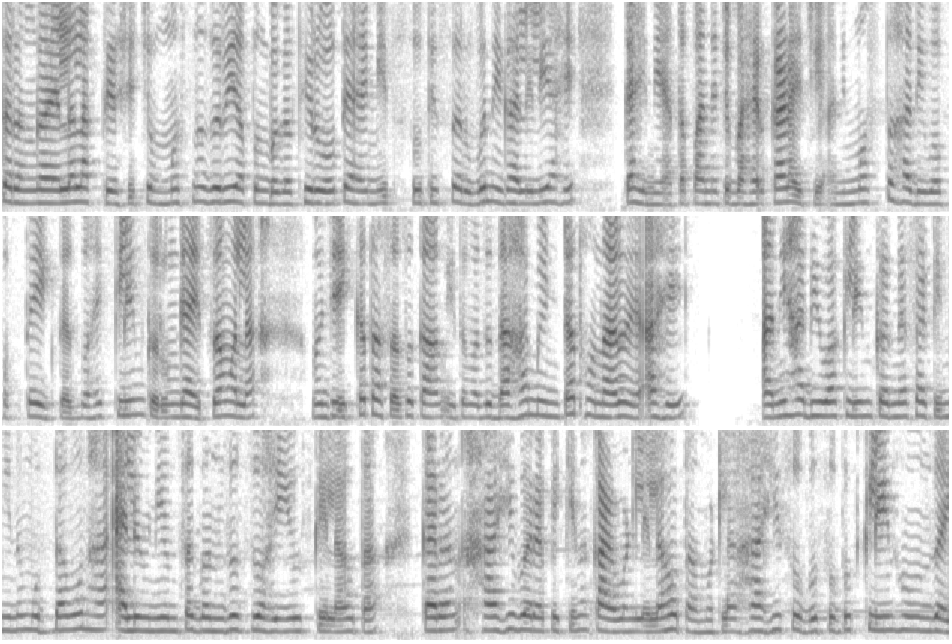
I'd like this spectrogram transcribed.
तरंगायला लागते अशी चम्मचनं जरी आपण बघा फिरवते आहे मी सो ती सर्व निघालेली आहे. काही नाही आता पाण्याच्या बाहेर काढायची आणि मस्त हा दिवा फक्त एकदाच बाहेर क्लीन करून घ्यायचा मला. म्हणजे एका तासाचं काम इथं माझं दहा मिनटात होणार आहे. आणि हा दिवा क्लीन करण्यासाठी मी ना मुद्दामून हा ॲल्युमिनियमचा गंजच जो आहे यूज केला होता कारण हाही बऱ्यापैकी ना काळवणलेला होता. म्हटलं हाही सोबत सोबत क्लीन होऊन जाईल.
